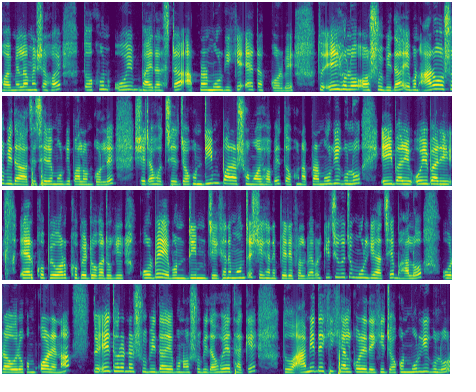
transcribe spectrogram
হয়, মেলামেশা হয়, তখন ওই ভাইরাসটা আপনার মুরগিকে অ্যাটাক করবে। তো এই হলো অসুবিধা এবং আরও অসুবিধা আছে ছেলে মুরগি পালন করলে, সেটা হচ্ছে যখন ডিম পাড়ার সময় হবে, তখন আপনার মুরগিগুলো এই বাড়ি, ওই বাড়ি, এর খোপে, ওর খোপে ঢোকাঢুকি করবে এবং ডিম যেখানে মন চায় সেখানে পেরে ফেলবে। আবার কিছু কিছু মুরগি আছে, ভালো, ওরা ওইরকম করে না। তো এই ধরনের সুবিধা এবং অসুবিধা হয়ে থাকে। তো আমি দেখি, খেয়াল করে দেখি যখন মুরগিগুলোর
